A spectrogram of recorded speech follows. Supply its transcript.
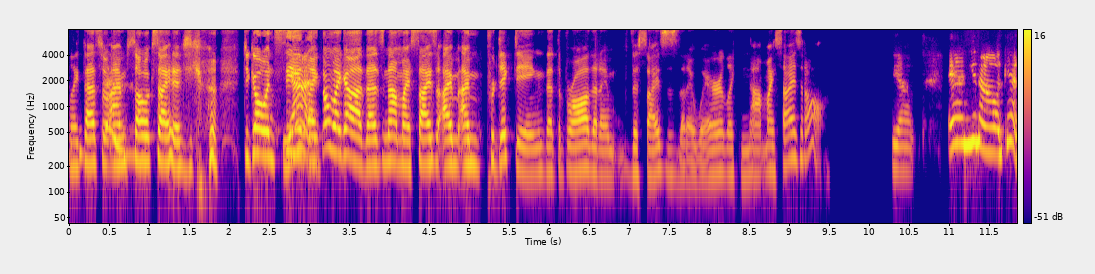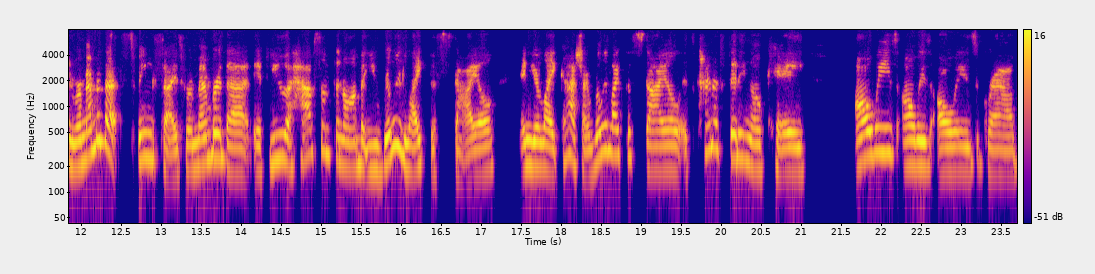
Like that's what I'm so excited to go, to go and see. Yeah. Like, oh my god, that's not my size. I'm I'm predicting that the bra that I'm the sizes that I wear like not my size at all. Yeah. And, you know, again, remember that swing size. Remember that if you have something on, but you really like the style and you're like, gosh, I really like the style, it's kind of fitting okay. Always, always, always grab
